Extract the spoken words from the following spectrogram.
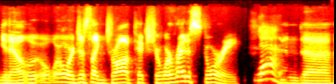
you know, or, or just like draw a picture or write a story yeah, and uh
